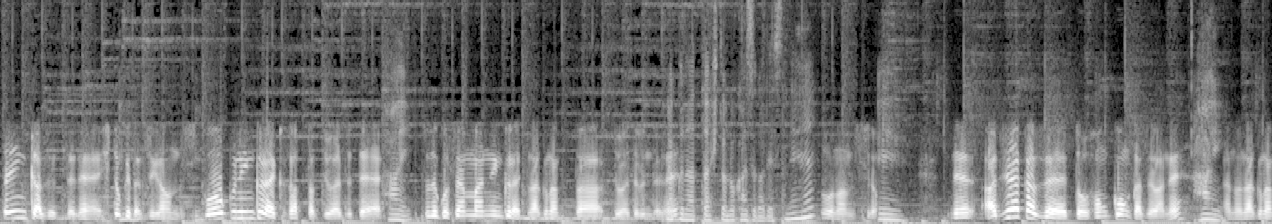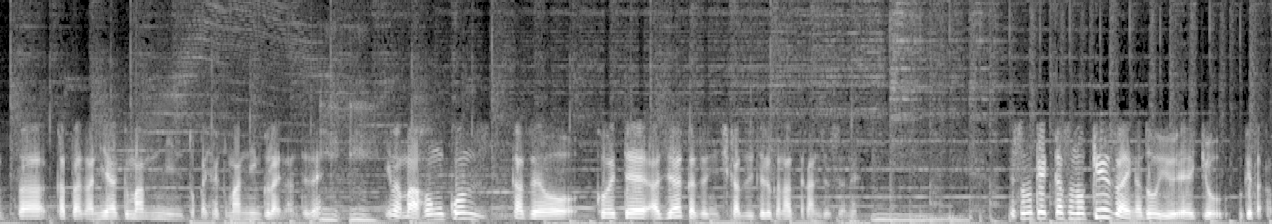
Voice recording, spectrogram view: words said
スペイン風邪ってね一桁違うんです。5億人くらいかかったって言われててはい。それで5000万人くらい亡くなったって言われてるんで亡くねなった人の数がですね。そうなんですよ。えーでアジア風邪と香港風邪はねはい。あの亡くなった方が200万人とか100万人くらいなんでえねーえ。ー今まあ香港風邪を超えてアジア風邪に近づいてるかなって感じですよね。でその結果その経済がどういう影響を受けたか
